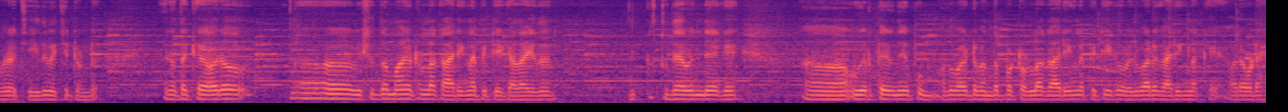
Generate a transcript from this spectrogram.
അവർ ചെയ്തു വെച്ചിട്ടുണ്ട്. ഇതിനകത്തൊക്കെ ഓരോ വിശുദ്ധമായിട്ടുള്ള കാര്യങ്ങളെ പറ്റിയൊക്കെ അതായത് ക്രിസ്തുദേവന്റെയൊക്കെ ഉയർത്തെഴുന്നേപ്പും അതുമായിട്ട് ബന്ധപ്പെട്ടുള്ള കാര്യങ്ങളെ പറ്റിയൊക്കെ ഒരുപാട് കാര്യങ്ങളൊക്കെ അവരവിടെ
